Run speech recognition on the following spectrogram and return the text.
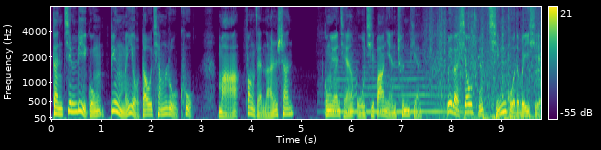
但晋厉公并没有刀枪入库，马放在南山。公元前五七八年春天，为了消除秦国的威胁，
